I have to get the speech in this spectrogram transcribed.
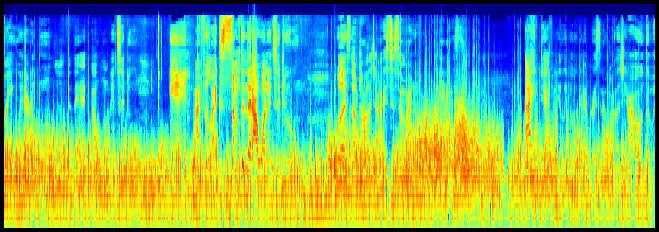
free with everything that I wanted to do. And I feel like something that I wanted to do was apologize to somebody I definitely owe that person an apology. I owed them a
